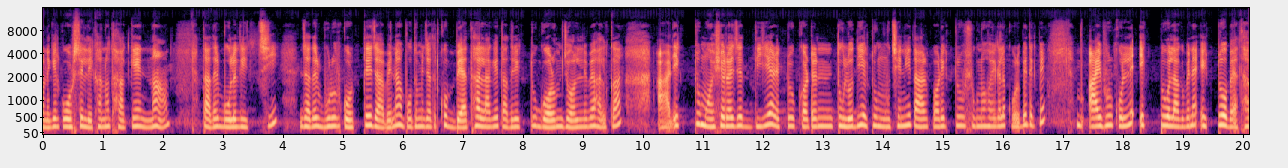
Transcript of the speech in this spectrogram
অনেকের কোর্সে লেখানো থাকে না, তাদের বলে দিচ্ছি, যাদের বুড়ো করতে যাবে না, প্রথমে যাদের খুব ব্যথা লাগে, তাদের একটু গরম জল নেবে হালকা, আর এক একটু ময়শ্চারাইজার দিয়ে আর একটু কটন তুলো দিয়ে একটু মুছে নিয়ে, তারপরে একটু শুকনো হয়ে গেলে করবে, দেখবে আইভুর করলে একটুও লাগবে না, একটুও ব্যথা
